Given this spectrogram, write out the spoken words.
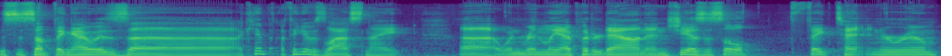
this is something I was uh, I can't I think it was last night uh, when Rinley I put her down and she has this little fake tent in her room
